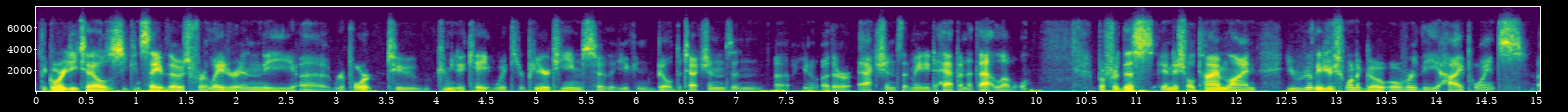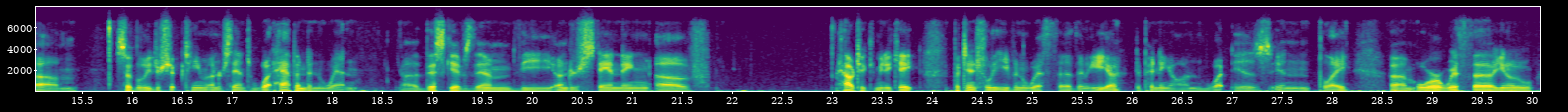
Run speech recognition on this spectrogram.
the gory details, you can save those for later in the uh, report to communicate with your peer teams so that you can build detections and uh, you know other actions that may need to happen at that level. But for this initial timeline, you really just want to go over the high points um, so the leadership team understands what happened and when. Uh, this gives them the understanding of how to communicate, potentially even with uh, the media, depending on what is in play, um, or with uh, you know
